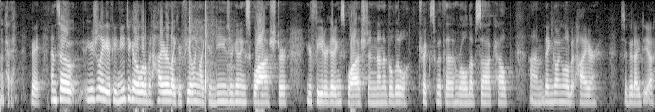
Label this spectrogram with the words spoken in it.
Okay, great. And so, usually, if you need to go a little bit higher, like you're feeling like your knees are getting squashed or your feet are getting squashed, and none of the little tricks with a rolled up sock help, um, then going a little bit higher is a good idea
